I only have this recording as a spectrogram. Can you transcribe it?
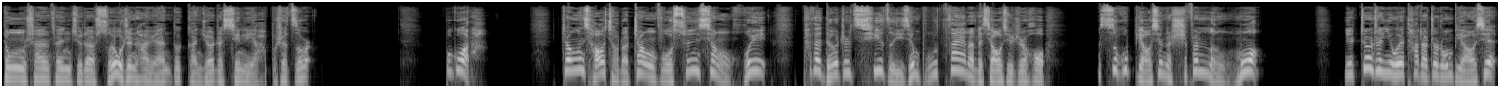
东山分局的所有侦查员都感觉这心里啊不是滋味不过呢，张巧巧的丈夫孙向辉，他在得知妻子已经不在了的消息之后，似乎表现的十分冷漠。也正是因为他的这种表现，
